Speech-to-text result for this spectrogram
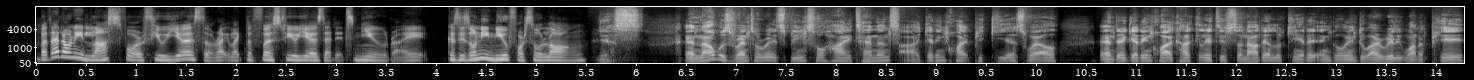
But that only lasts for a few years, though, right? Like the first few years that it's new, right? Because it's only new for so long. Yes. And now with rental rates being so high, tenants are getting quite picky as well. And they're getting quite calculative. So now they're looking at it and going, do I really want to pay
